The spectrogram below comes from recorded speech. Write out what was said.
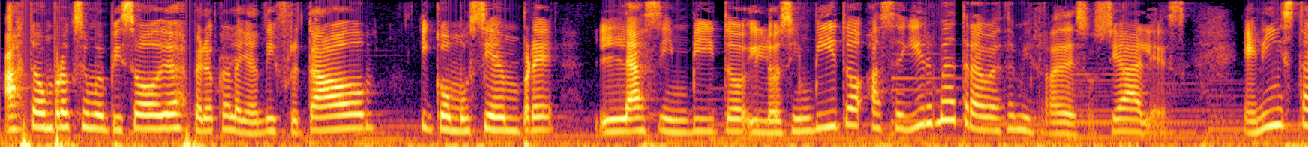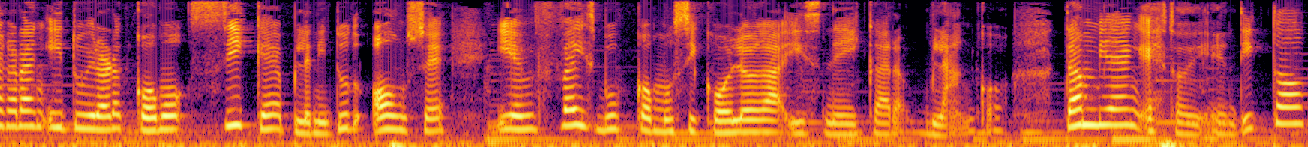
Hasta un próximo episodio, espero que lo hayan disfrutado y como siempre las invito y los invito a seguirme a través de mis redes sociales, en Instagram y Twitter como Psique Plenitud 11 y en Facebook como psicóloga y Snaker Blanco. También estoy en TikTok,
